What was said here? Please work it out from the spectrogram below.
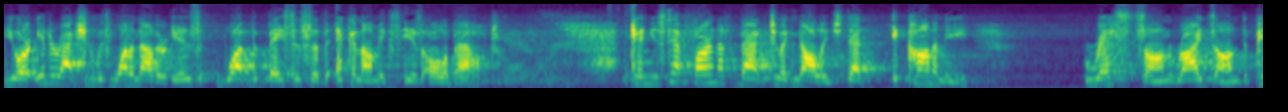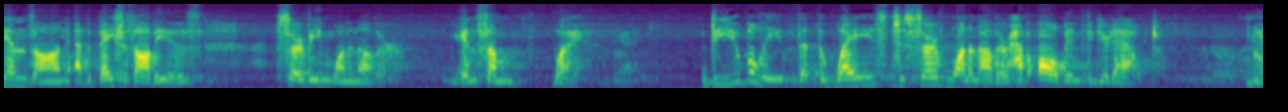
your interaction with one another is what the basis of economics is all about? Can you step far enough back to acknowledge that economy rests on, rides on, depends on, at the basis of is serving one another in some way? Do you believe that the ways to serve one another have all been figured out? No.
